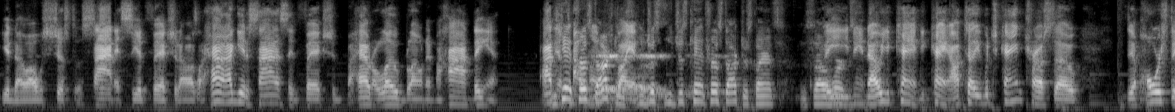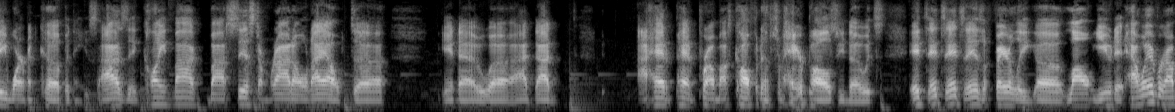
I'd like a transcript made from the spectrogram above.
you know, I was just a sinus infection. I was like, how did I get a sinus infection by having a load blown in my hind end? I You can't trust doctors. You just you just can't trust doctors, Clarence. So You, you know, you can't. You can't. I'll tell you what you can trust though. Them horse deworming companies. Isaac cleaned my my system right on out. Uh, you know, uh, I I I had had a problem. I was coughing up some hairballs. You know, it's it's it's it's it is a fairly uh, long unit. However, I,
